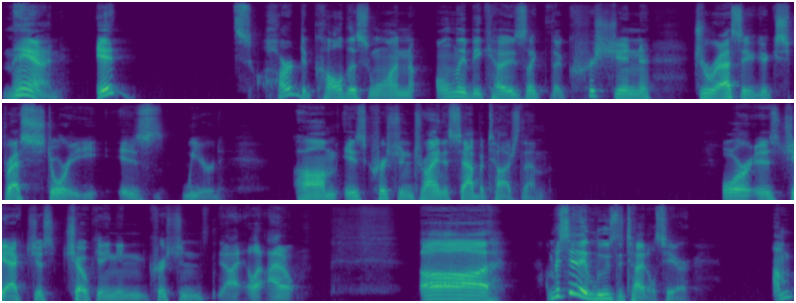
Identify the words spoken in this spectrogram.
Man, it it's hard to call this one only because like the Christian Jurassic Express story is weird. Um, is Christian trying to sabotage them? Or is Jack just choking and Christian I I don't uh I'm gonna say they lose the titles here. I'm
